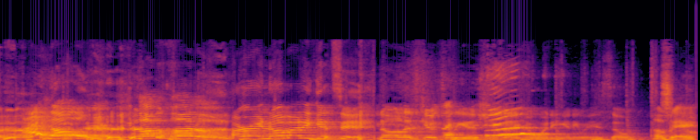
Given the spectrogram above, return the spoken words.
No. It's avocado. All right, nobody gets it. No, let's give it to Leah. She's not even winning anyway. So, okay.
